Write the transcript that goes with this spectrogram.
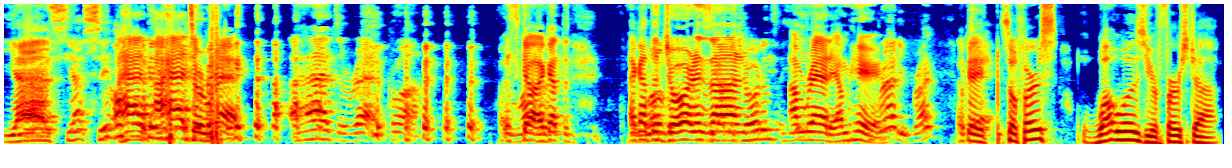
Yes. Yes. See, I had- okay, I had to you're rep. I had to rep. Come on, let's love go. I got the, I got the. Jordans got on. the Jordans? I'm ready. I'm here. Ready, right? Okay. Okay. So first, what was your first job?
